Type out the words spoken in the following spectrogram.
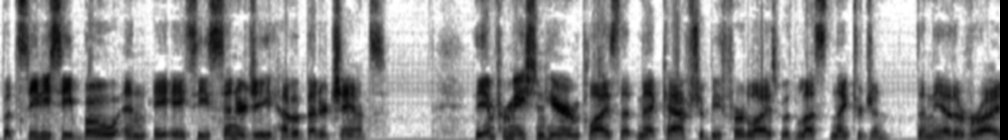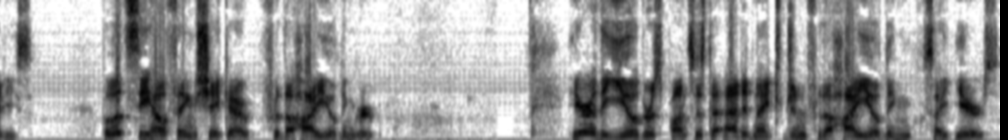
but CDC Bow and AAC Synergy have a better chance. The information here implies that Metcalfe should be fertilized with less nitrogen than the other varieties. But let's see how things shake out for the high yielding group. Here are the yield responses to added nitrogen for the high yielding site years.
